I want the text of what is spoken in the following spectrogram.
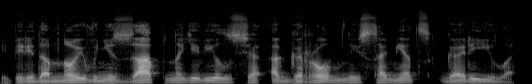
и передо мной внезапно явился огромный самец горилла.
